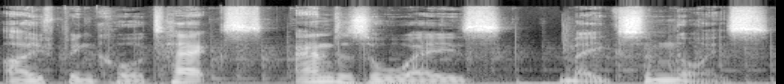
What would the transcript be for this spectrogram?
I've been Cortex, and as always, make some noise.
